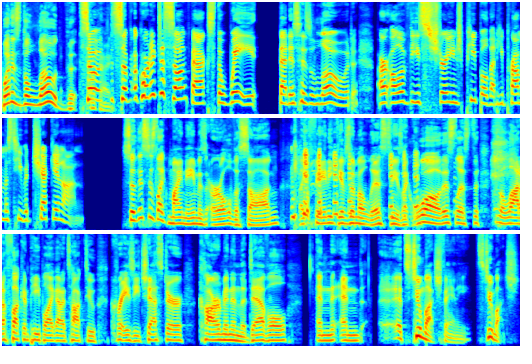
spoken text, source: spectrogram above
what is the load that? So, okay. so according to Songfacts, the weight that is his load are all of these strange people that he promised he would check in on. So this is like my name is Earl the song. Like Fanny gives him a list and he's like, "Whoa, this list is a lot of fucking people I got to talk to. Crazy Chester, Carmen and the Devil, and and uh, it's too much, Fanny. It's too much.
